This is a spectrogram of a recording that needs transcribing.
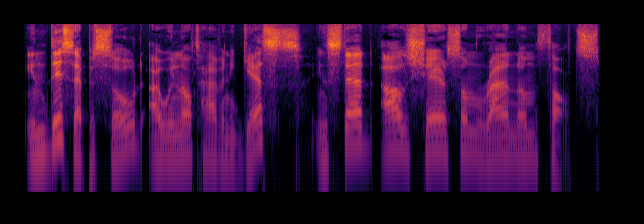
In this episode, I will not have any guests, instead, I'll share some random thoughts.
